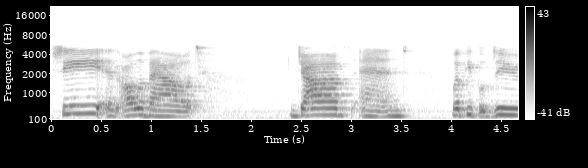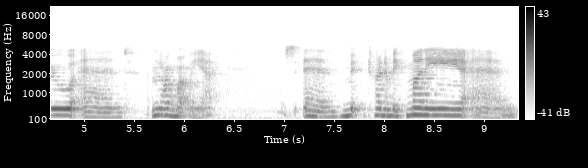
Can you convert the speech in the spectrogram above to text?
She is all about jobs and what people do, and I'm talking about Miette, and trying to make money and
